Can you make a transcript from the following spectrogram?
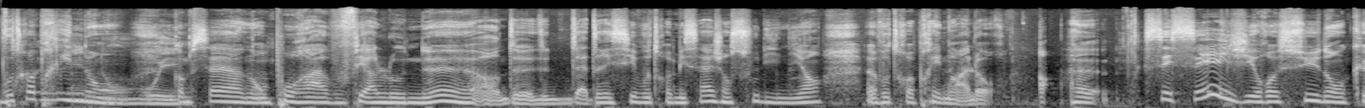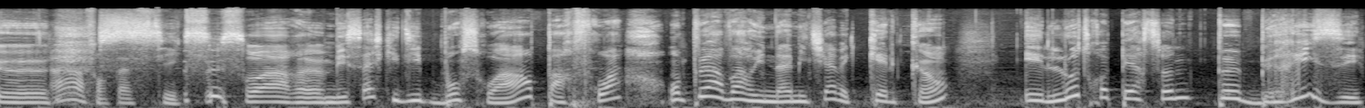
votre prénom. Oui. Comme ça, on pourra vous faire l'honneur d'adresser votre message en soulignant euh, votre prénom. Alors, euh, CC, j'ai reçu donc euh, Ah, fantastique. ce soir un message qui dit bonsoir. Parfois, on peut avoir une amitié avec quelqu'un et l'autre personne peut briser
